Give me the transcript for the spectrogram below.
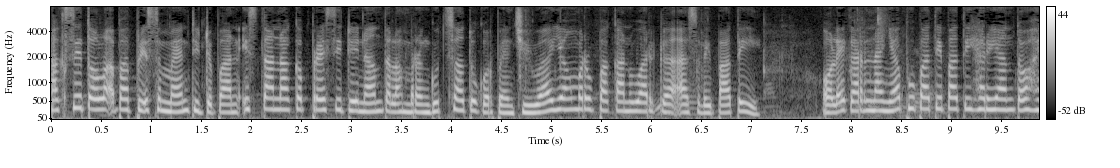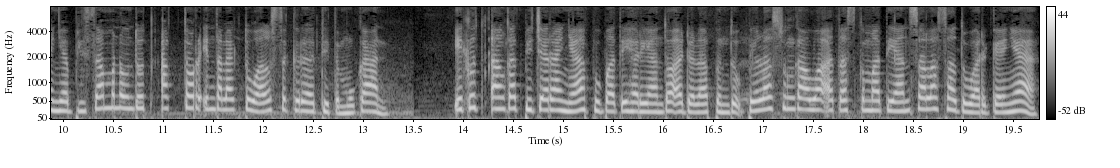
Aksi tolak pabrik semen di depan Istana Kepresidenan telah merenggut satu korban jiwa yang merupakan warga asli Pati. Oleh karenanya, Bupati Pati Haryanto hanya bisa menuntut aktor intelektual segera ditemukan. Ikut angkat bicaranya, Bupati Haryanto adalah bentuk bela sungkawa atas kematian salah satu warganya.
